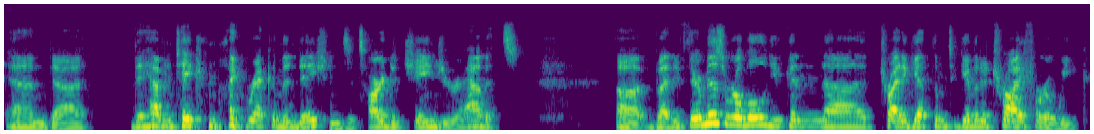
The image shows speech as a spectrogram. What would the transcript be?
and uh, they haven't taken my recommendations. It's hard to change your habits. Uh, but if they're miserable, you can uh, try to get them to give it a try for a week.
